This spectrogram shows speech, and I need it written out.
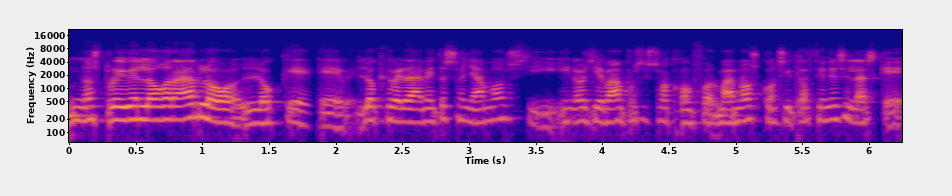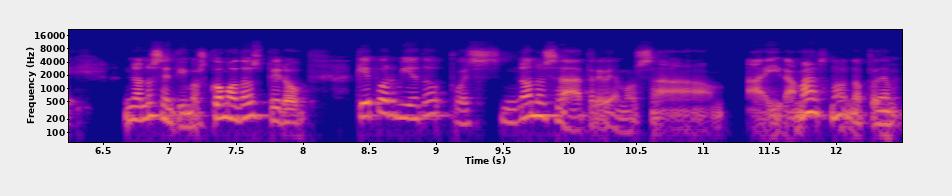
nos prohíben lograr lo, lo, que, lo que verdaderamente soñamos y, nos llevan pues eso, a conformarnos con situaciones en las que no nos sentimos cómodos, pero que por miedo pues no nos atrevemos a, a ir a más, ¿no? No podemos.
